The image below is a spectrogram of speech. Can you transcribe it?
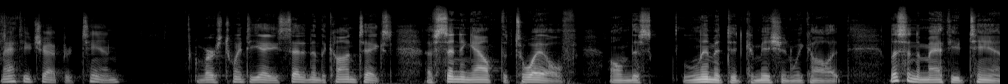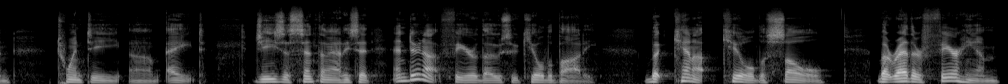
Matthew chapter 10, verse 28. He said it in the context of sending out the 12 on this limited commission, we call it. Listen to Matthew 10, 28. Jesus sent them out. He said, And do not fear those who kill the body, but cannot kill the soul, but rather fear him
